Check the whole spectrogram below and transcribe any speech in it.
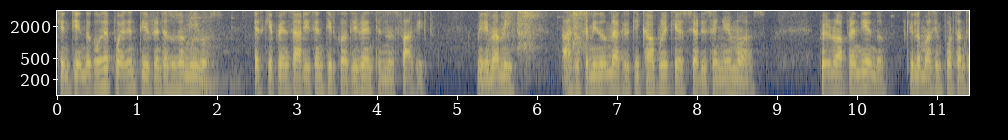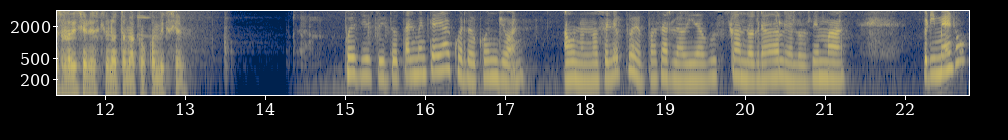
que entiendo cómo se puede sentir frente a sus amigos. Es que pensar y sentir cosas diferentes no es fácil. Míreme a mí, hasta usted mismo me ha criticado porque quiero estudiar diseño de modas. Pero no aprendiendo que lo más importante son las decisiones que uno toma con convicción. Pues yo estoy totalmente de acuerdo con John. A uno no se le puede pasar la vida buscando agradarle a los demás. Primero,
